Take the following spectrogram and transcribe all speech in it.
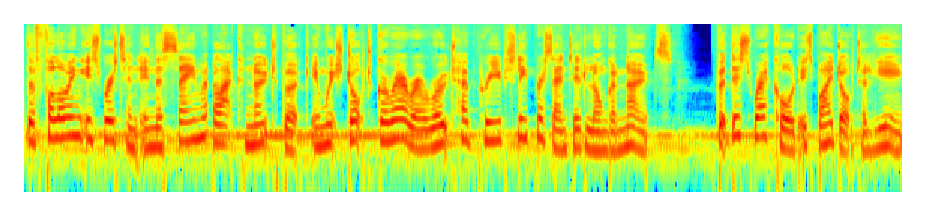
The following is written in the same black notebook in which Dr. Guerrero wrote her previously presented longer notes, but this record is by Dr. Liu.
